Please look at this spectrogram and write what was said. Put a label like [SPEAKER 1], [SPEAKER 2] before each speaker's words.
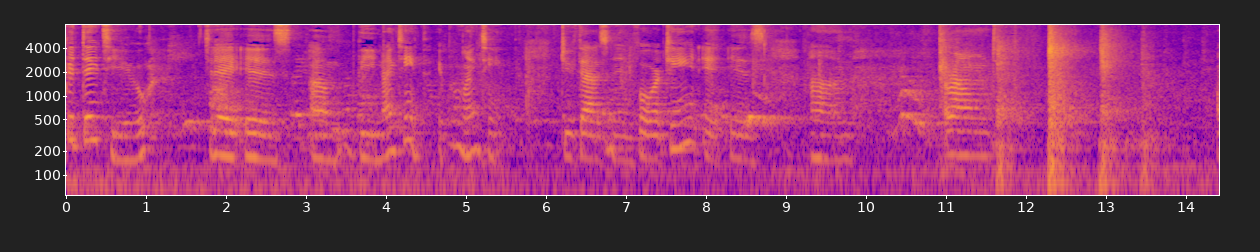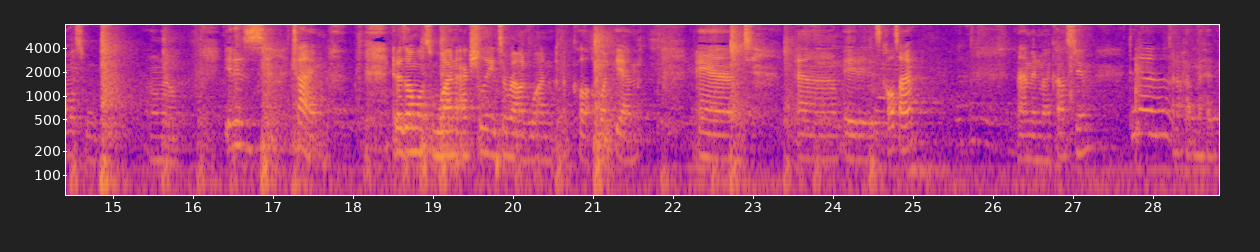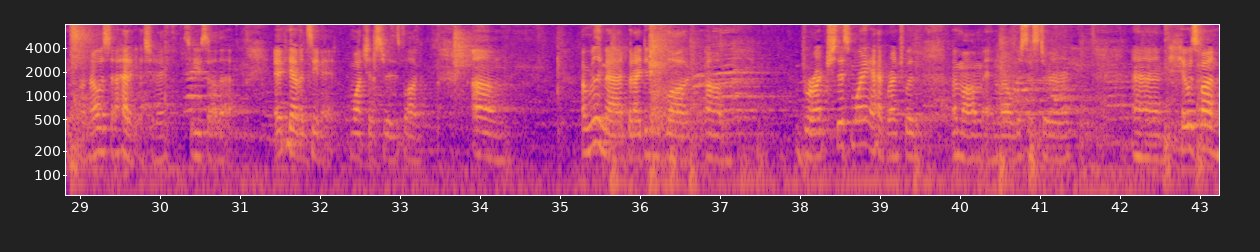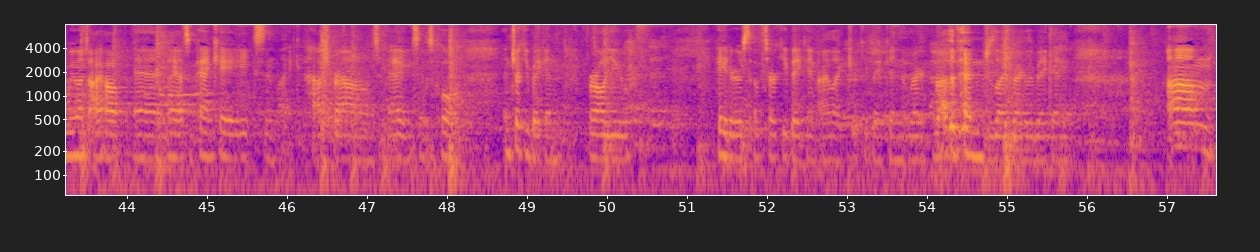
[SPEAKER 1] Good day to you. Today is um, the 19th, April 19th, 2014. It is um, around almost, I don't know. It is time. It is almost 1, actually, it's around 1 o'clock, 1 p.m. And um, it is call time. I'm in my costume. I don't have my headpiece on. I was I had it yesterday, so you saw that. If you haven't seen it, watch yesterday's vlog. Um, I'm really mad, but I didn't vlog um, brunch this morning. I had brunch with my mom and my older sister, and it was fun. We went to IHOP, and I had some pancakes and like hash browns and eggs. It was cool, and turkey bacon for all you haters of turkey bacon. I like turkey bacon rather than just like regular bacon. Um,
